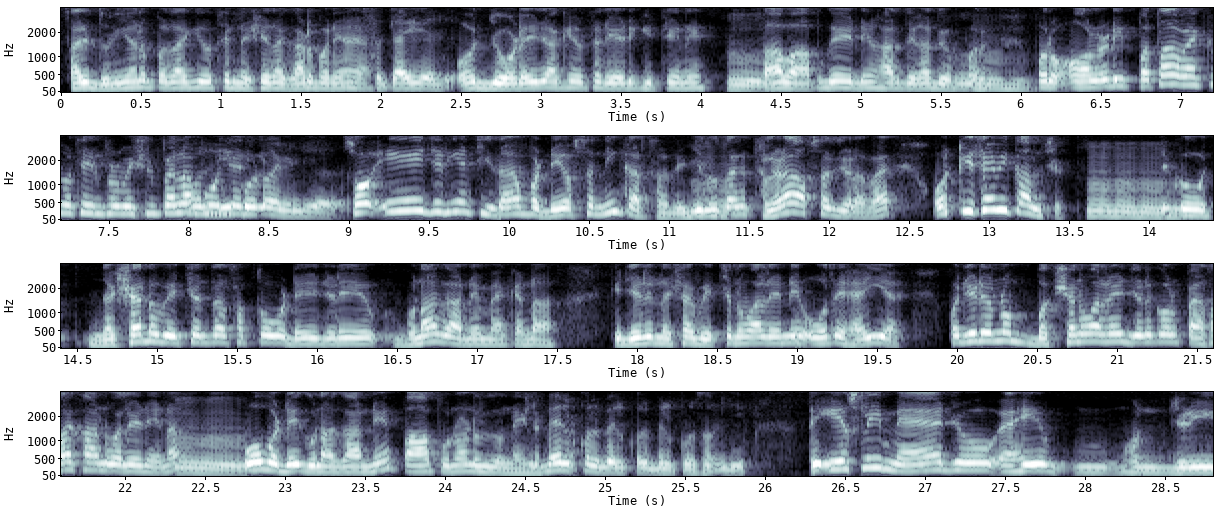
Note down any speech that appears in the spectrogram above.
ਸਾਰੀ ਦੁਨੀਆ ਨੂੰ ਪਤਾ ਕਿ ਉੱਥੇ ਨਸ਼ੇ ਦਾ ਗੜ ਬਣਿਆ ਹੈ ਸਚਾਈ ਹੈ ਜੀ। ਉਹ ਜੋੜੇ ਜਾ ਕੇ ਉੱਥੇ ਰੇਡ ਕੀਤੇ ਨੇ। ਸਾਹਿਬ ਆਪ ਗਏ ਨੇ ਹਰ ਜਗ੍ਹਾ ਦੇ ਉੱਪਰ। ਪਰ ਆਲਰੇਡੀ ਪਤਾ ਹੋਇਆ ਕਿ ਉੱਥੇ ਇਨਫੋਰਮੇਸ਼ਨ ਪਹਿਲਾਂ ਪਹੁੰਚ ਜਾਂਦੀ ਹੋ ਹੈ ਸੋ ਇਹ ਜਿਹੜੀਆਂ ਚੀਜ਼ਾਂ ਵੱਡੇ ਅਫਸਰ ਨਹੀਂ ਕਰ ਸਕਦੇ ਜਦੋਂ ਤੱਕ ਥਲੜਾ ਅਫਸਰ ਜਿਹੜਾ ਵਾ ਔਰ ਕਿਸੇ ਵੀ ਕੰਮ 'ਚ। ਹੂੰ ਹੂੰ ਹੂੰ। ਦੇਖੋ ਨਸ਼ਾ ਨੂੰ ਵੇਚਣ ਦਾ ਸਭ ਤੋਂ ਵੱਡੇ ਜਿਹੜੇ ਗੁਨਾਹਗਾਰ ਨੇ ਮੈਂ ਕਹਿੰਦਾ ਕਿ ਜਿਹੜੇ ਨਸ਼ਾ ਵੇਚਣ ਵਾਲੇ ਨੇ ਉਹ ਤੇ ਹੈ ਹੀ ਹੈ ਪਰ ਜਿਹੜੇ ਉਹਨੂੰ ਬਖਸ਼ਣ ਵਾਲੇ ਨੇ ਜਿਹੜੇ ਕੋਲ ਪੈਸਾ ਖਾਣ ਵਾਲੇ ਨੇ ਨਾ ਉਹ ਵੱਡੇ ਗੁਨਾਹਗਾਰ ਨੇ ਪਾਪ ਉਹਨਾਂ ਨੂੰ ਵੀ ਉਨਾ ਹੀ ਲੱਗਦਾ। ਬਿਲਕੁਲ ਬਿਲਕੁਲ ਬਿਲਕੁਲ ਸੁਣ ਜੀ। ਤੇ ਇਸ ਲਈ ਮੈਂ ਜੋ ਇਹ ਹੁਣ ਜਿਹੜੀ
